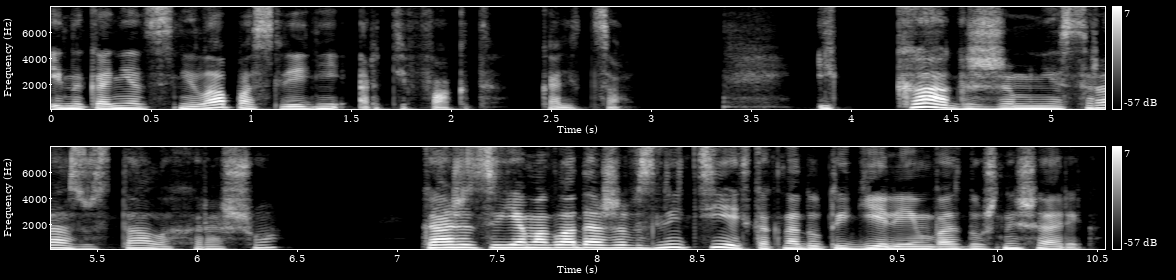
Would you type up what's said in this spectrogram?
и, наконец, сняла последний артефакт — кольцо. И как же мне сразу стало хорошо! Кажется, я могла даже взлететь, как надутый гелием воздушный шарик.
